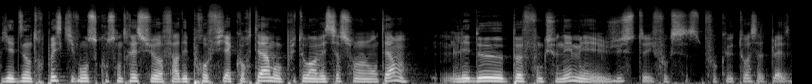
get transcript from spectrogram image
il y a des entreprises qui vont se concentrer sur faire des profits à court terme ou plutôt investir sur le long terme? Les deux peuvent fonctionner, mais juste, il faut que, toi, ça te plaise.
